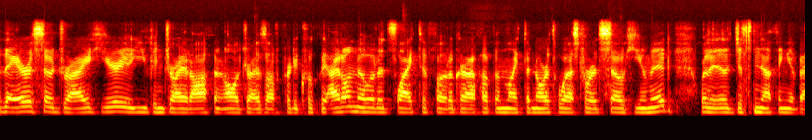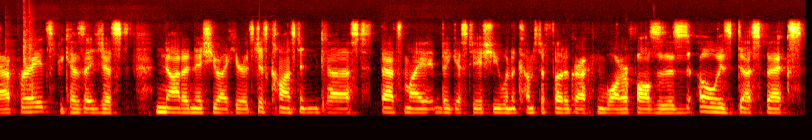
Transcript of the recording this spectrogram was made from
the air is so dry here, you can dry it off and it all dries off pretty quickly. I don't know what it's like to photograph up in like the northwest where it's so humid, where just nothing evaporates because it's just not an issue out here. It's just constant dust. That's my biggest issue when it comes to photographing waterfalls. Is there's always dust specks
